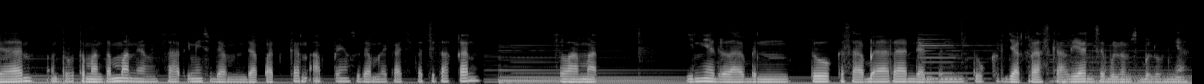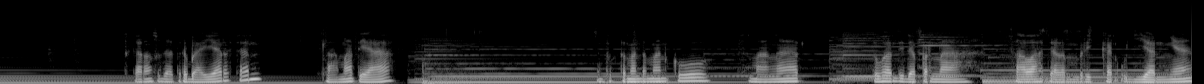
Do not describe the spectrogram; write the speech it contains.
Dan untuk teman-teman yang saat ini sudah mendapatkan apa yang sudah mereka cita-citakan, selamat. Ini adalah bentuk kesabaran dan bentuk kerja keras kalian sebelum-sebelumnya. Sekarang sudah terbayar kan? Selamat ya. Untuk teman-temanku, semangat. Tuhan tidak pernah salah dalam memberikan ujiannya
